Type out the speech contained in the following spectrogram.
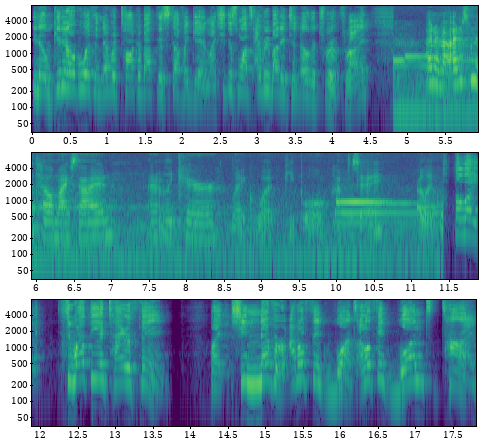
you know, get it over with and never talk about this stuff again. Like, she just wants everybody to know the truth, right? I don't know. I just want to tell my side. I don't really care, like, what people have to say or, like... But, like, throughout the entire thing, like, she never, I don't think once, I don't think one time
